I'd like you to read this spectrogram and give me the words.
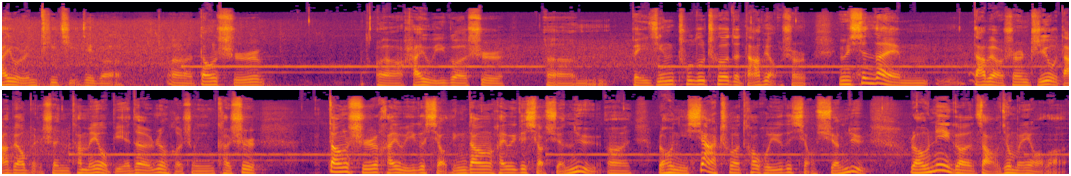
还有人提起这个。呃，当时，呃，还有一个是，呃，北京出租车的打表声，因为现在打表声只有打表本身，它没有别的任何声音。可是当时还有一个小铃铛，还有一个小旋律啊，然后你下车它会有一个小旋律，然后那个早就没有了。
